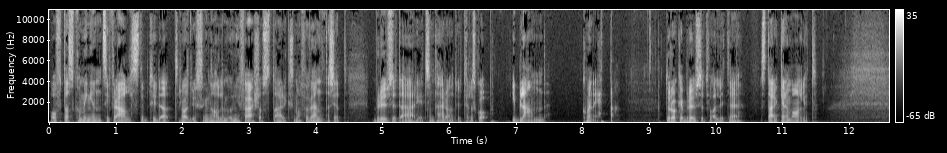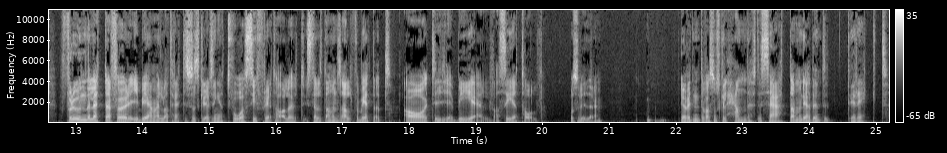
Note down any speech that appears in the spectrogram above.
Oftast kom ingen siffra alls, det betydde att radiosignalen var ungefär så stark som man förväntar sig att bruset är i ett sånt här radioteleskop. Ibland kom en etta. Då råkar bruset vara lite starkare än vanligt. För att underlätta för IBM 1130 så skrevs inga tvåsiffriga tal ut. Istället användes alfabetet. A10, B11, C12 och så vidare. Jag vet inte vad som skulle hända efter Z, men det hade inte direkt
